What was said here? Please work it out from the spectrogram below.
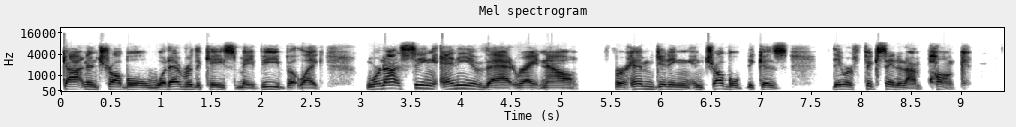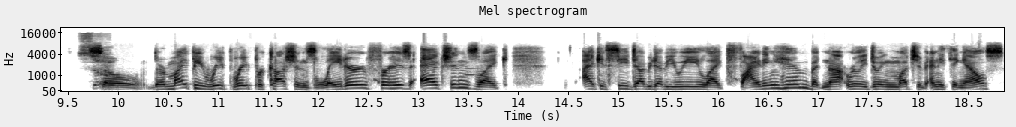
gotten in trouble whatever the case may be. But like we're not seeing any of that right now for him getting in trouble because they were fixated on punk. So, so there might be re- repercussions later for his actions. Like I could see WWE like finding him, but not really doing much of anything else.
